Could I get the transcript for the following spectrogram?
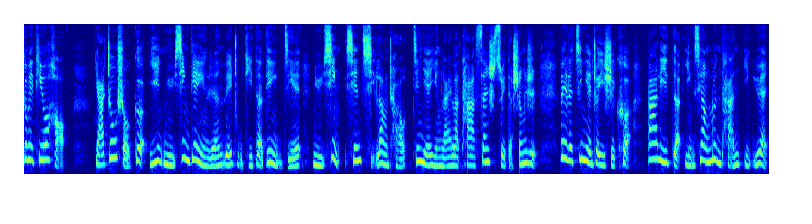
各位听友好，亚洲首个以女性电影人为主题的电影节“女性掀起浪潮”今年迎来了她三十岁的生日。为了纪念这一时刻，巴黎的影像论坛影院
